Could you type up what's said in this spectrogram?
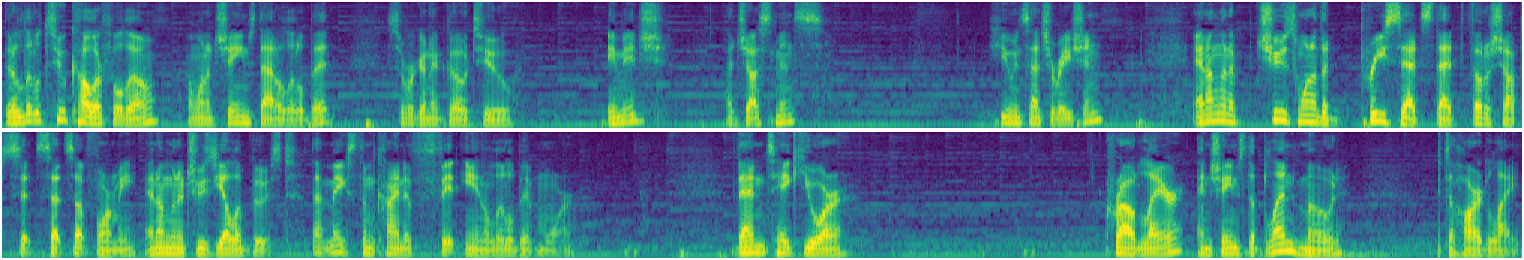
They're a little too colorful though. I want to change that a little bit. So we're going to go to Image, Adjustments, Hue and Saturation, and I'm going to choose one of the presets that Photoshop sets up for me, and I'm going to choose Yellow Boost. That makes them kind of fit in a little bit more. Then take your crowd layer and change the blend mode to hard light.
